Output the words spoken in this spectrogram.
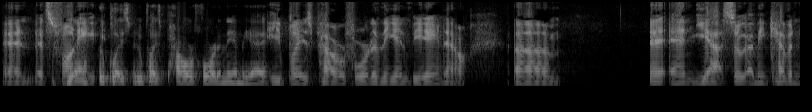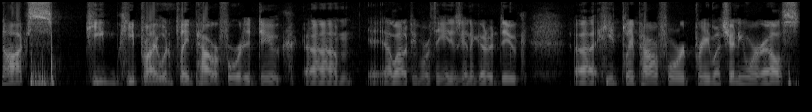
and it's funny. Yeah, who plays who plays power forward in the NBA? He plays power forward in the NBA now, um, and, and, yeah. So I mean, Kevin Knox. He, he probably would have played power forward at Duke. Um, a lot of people were thinking he was going to go to Duke. Uh, he'd play power forward pretty much anywhere else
